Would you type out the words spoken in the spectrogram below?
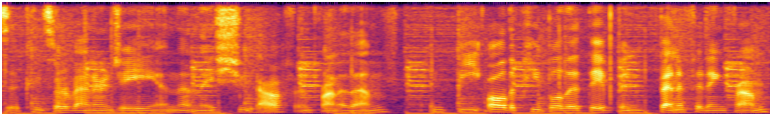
to conserve energy and then they shoot off in front of them and beat all the people that they've been benefiting from.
